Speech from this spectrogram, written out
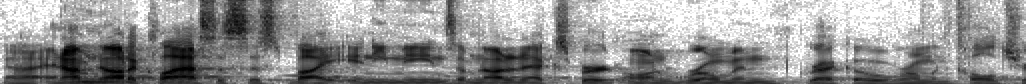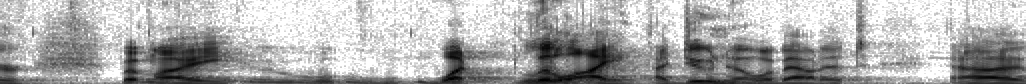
Uh, and I'm not a classicist by any means. I'm not an expert on Roman, Greco Roman culture. But my, what little I, I do know about it, uh,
